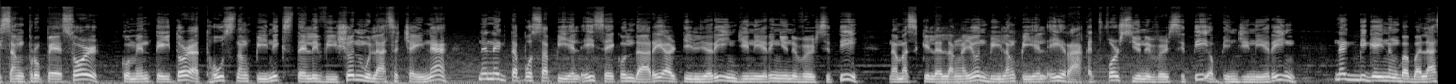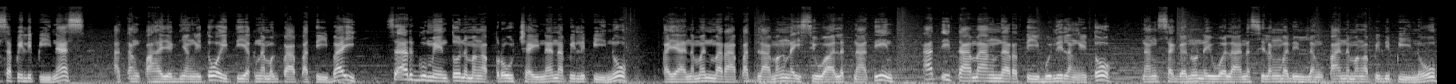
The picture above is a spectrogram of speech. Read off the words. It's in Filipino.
Isang professor, commentator at host ng Phoenix Television mula sa China na nagtapos sa PLA Secondary Artillery Engineering University na mas kilala ngayon bilang PLA Rocket Force University of Engineering. Nagbigay ng babala sa Pilipinas at ang pahayag niyang ito ay tiyak na magpapatibay sa argumento ng mga pro-China na Pilipino. Kaya naman marapat lamang na isiwalat natin at itama ang naratibo nilang ito nang sa ganun ay wala na silang malinlang pa ng mga Pilipino.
